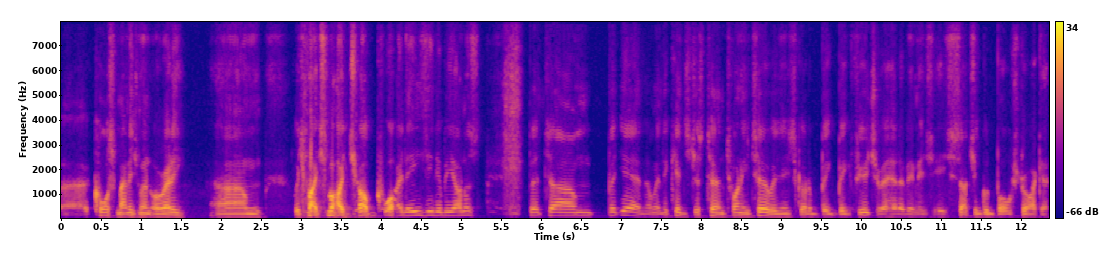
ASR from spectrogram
uh, course management already, um, which makes my job quite easy to be honest. But um, but yeah, I mean the kid's just turned 22 and he's got a big big future ahead of him. He's, he's such a good ball striker.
